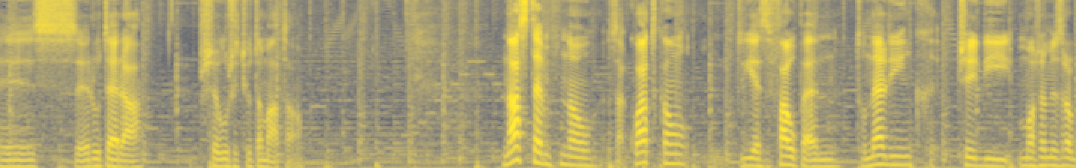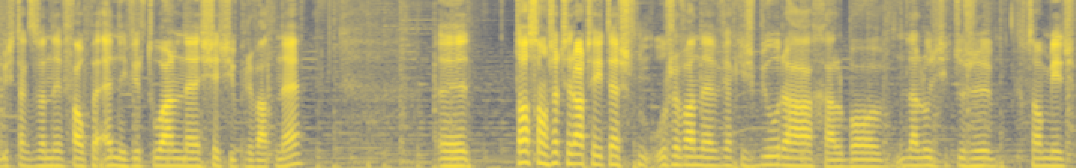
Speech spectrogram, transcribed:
y, z routera przy użyciu Tomato. Następną zakładką jest VPN tunneling, czyli możemy zrobić tak zwane VPN-y wirtualne sieci prywatne. Y, to są rzeczy raczej też używane w jakichś biurach albo dla ludzi, którzy chcą mieć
